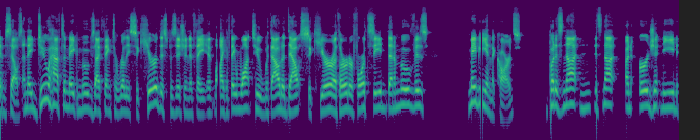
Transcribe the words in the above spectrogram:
themselves and they do have to make moves I think to really secure this position if they if like if they want to without a doubt secure a third or fourth seed then a move is maybe in the cards but it's not it's not an urgent need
